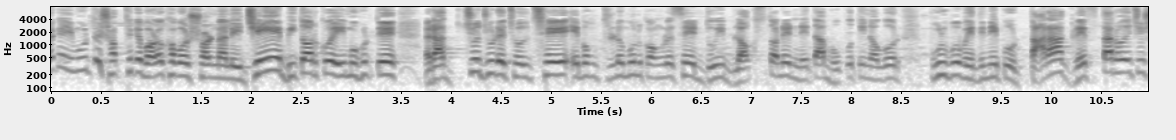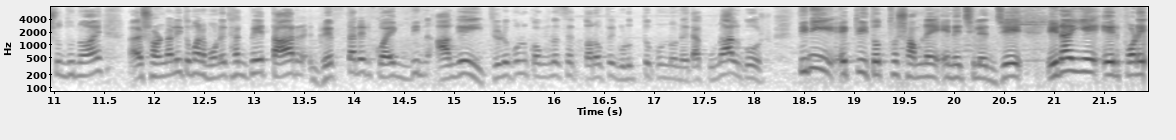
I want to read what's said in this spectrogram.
দেখো, এই মুহূর্তে সব থেকে বড় খবর স্বর্ণালী, যে বিতর্ক এই মুহূর্তে রাজ্য জুড়ে চলছে এবং তৃণমূল কংগ্রেসের দুই ব্লক স্তরের নেতা ভূপতিনগর, পূর্ব মেদিনীপুর, তারা গ্রেফতার হয়েছে শুধু নয়। স্বর্ণালী, তোমার মনে থাকবে, তার গ্রেফতারের কয়েকদিন আগেই তৃণমূল কংগ্রেসের তরফে গুরুত্বপূর্ণ নেতা কুণাল ঘোষ, তিনি একটি তথ্য সামনে এনেছিলেন যে এনআইএ এরপরে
